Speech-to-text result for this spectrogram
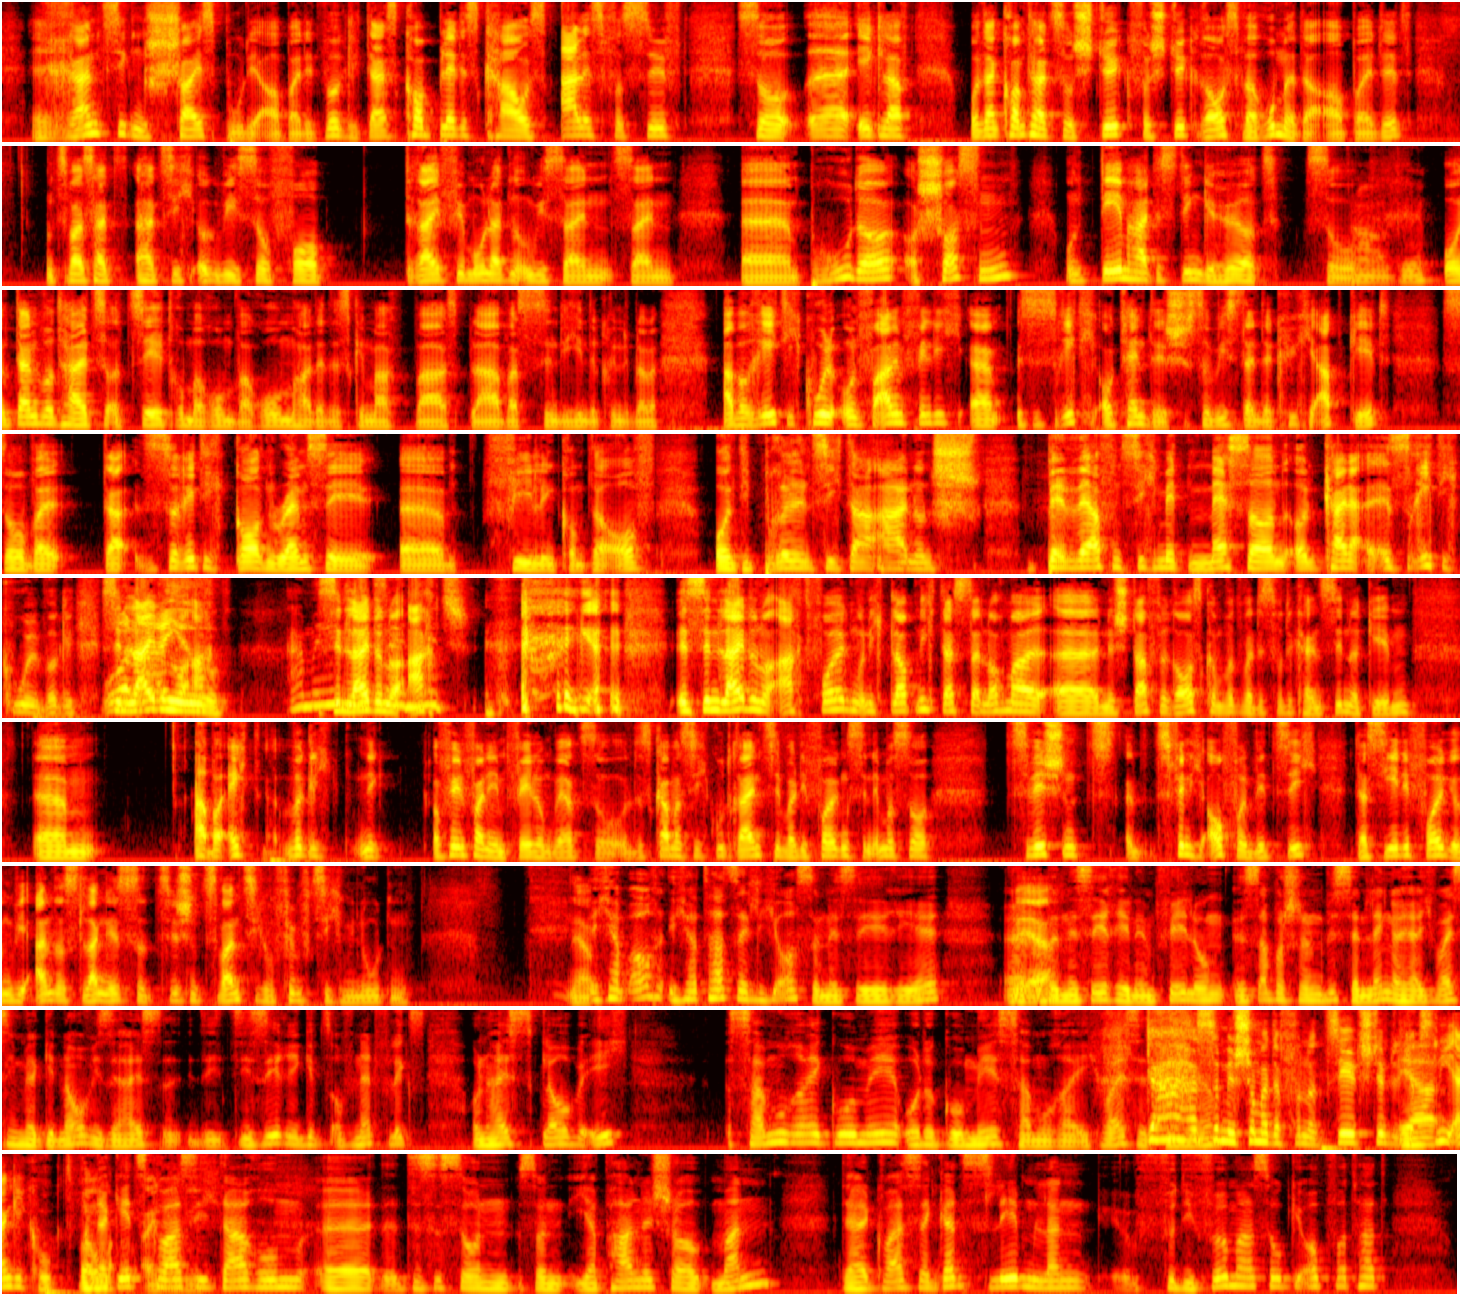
ranzigen Scheißbude arbeitet. Wirklich, da ist komplettes Chaos, alles versüfft, so äh, ekelhaft. Und dann kommt halt so Stück für Stück raus, warum er da arbeitet. Und zwar hat, hat sich irgendwie so vor drei, vier Monaten irgendwie sein, sein äh, Bruder erschossen und dem hat das Ding gehört. So. Ah, okay. Und dann wird halt so erzählt drumherum, warum hat er das gemacht, was, bla, was sind die Hintergründe, bla, bla. Aber richtig cool und vor allem finde ich, ähm, es ist richtig authentisch, so wie es da in der Küche abgeht. So, weil da ist so richtig Gordon Ramsay äh, Feeling kommt da auf und die brüllen sich da an und bewerfen sich mit Messern und keiner, es ist richtig cool, wirklich. Es sind leider nur acht, es sind leider nur acht. es sind leider nur acht Folgen und ich glaube nicht, dass da nochmal äh, eine Staffel rauskommen wird, weil das würde keinen Sinn ergeben. Ähm, aber echt wirklich eine, auf jeden Fall eine Empfehlung wert so. Und das kann man sich gut reinziehen, weil die Folgen sind immer so zwischen, das finde ich auch voll witzig, dass jede Folge irgendwie anders lang ist, so zwischen 20 und 50 Minuten. Ja. Ich habe auch, ich habe tatsächlich auch so eine Serie, äh, ja. oder eine Serienempfehlung. Ist aber schon ein bisschen länger her. Ich weiß nicht mehr genau, wie sie heißt. Die, die Serie gibt's auf Netflix und heißt, glaube ich, Samurai Gourmet oder Gourmet Samurai. Ich weiß jetzt da nicht. Da hast du mir schon mal davon erzählt, stimmt. Ich ja. habe es nie angeguckt. Warum und da geht's quasi nicht? darum, äh, das ist so ein, so ein japanischer Mann, der halt quasi sein ganzes Leben lang für die Firma so geopfert hat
